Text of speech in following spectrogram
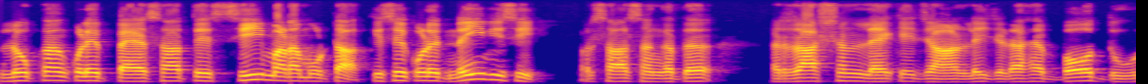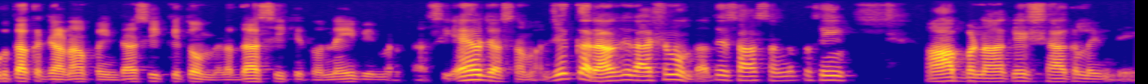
ਲੋਕਾਂ ਕੋਲੇ ਪੈਸਾ ਤੇ ਸੀ ਮਾੜਾ ਮੋਟਾ, ਕਿਸੇ ਕੋਲੇ ਨਹੀਂ ਵੀ ਸੀ, ਪਰ ਸਾਧ ਸੰਗਤ ਰਾਸ਼ਨ ਲੈ ਕੇ ਜਾਣ ਲਈ ਜਿਹੜਾ ਹੈ ਬਹੁਤ ਦੂਰ ਤੱਕ ਜਾਣਾ ਪੈਂਦਾ ਸੀ, ਕਿਤੋਂ ਮਿਲਦਾ ਸੀ, ਕਿਤੋਂ ਨਹੀਂ ਵੀ ਮਿਲਦਾ ਸੀ। ਇਹੋ ਜਿਹਾ ਸਮਾਂ, ਜੇ ਘਰਾਂ 'ਚ ਰਾਸ਼ਨ ਹੁੰਦਾ ਤੇ ਸਾਧ ਸੰਗਤ ਅਸੀਂ ਆਪ ਬਣਾ ਕੇ ਛਕ ਲੈਂਦੇ।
